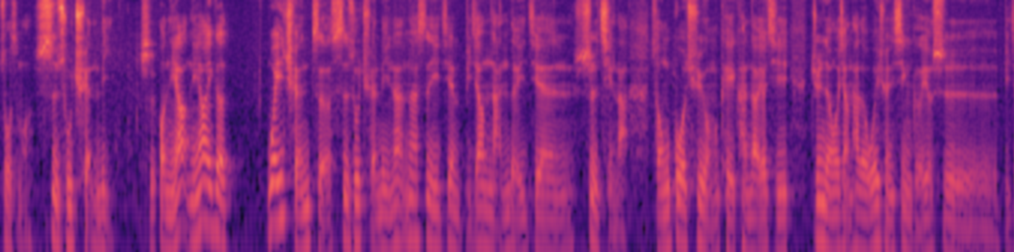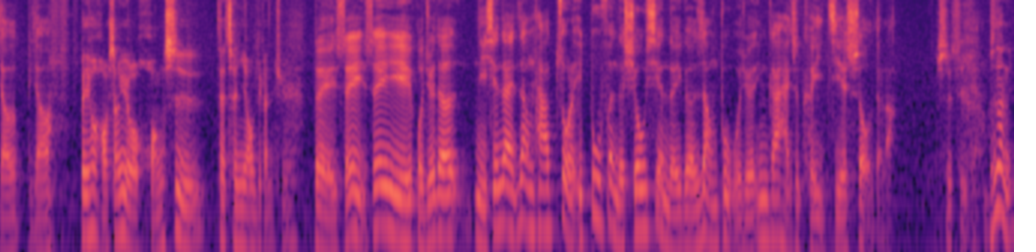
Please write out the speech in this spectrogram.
做什么？试出权力是哦，你要你要一个威权者试出权力，那那是一件比较难的一件事情啦。从过去我们可以看到，尤其军人，我想他的威权性格又是比较比较。背后好像又有皇室在撑腰的感觉。对，所以所以我觉得你现在让他做了一部分的修宪的一个让步，我觉得应该还是可以接受的啦。是是这样。不是，那你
